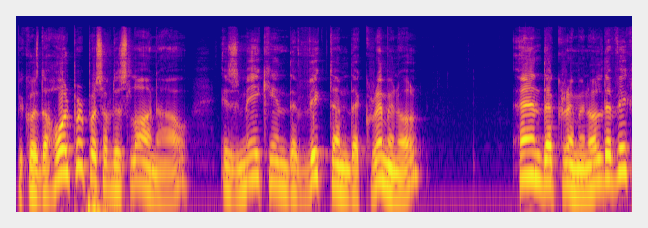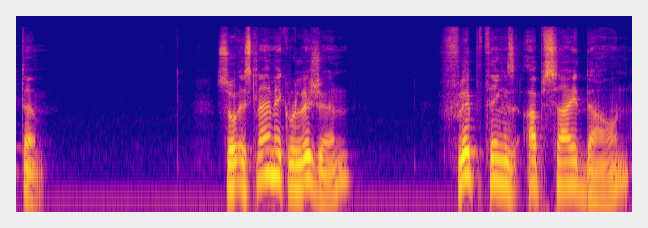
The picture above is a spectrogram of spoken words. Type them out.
Because the whole purpose of this law now is making the victim the criminal and the criminal the victim. So Islamic religion flip things upside down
